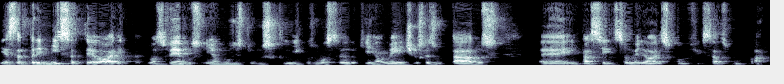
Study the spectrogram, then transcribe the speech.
E essa premissa teórica nós vemos em alguns estudos clínicos mostrando que realmente os resultados é, em pacientes são melhores quando fixados com placa,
